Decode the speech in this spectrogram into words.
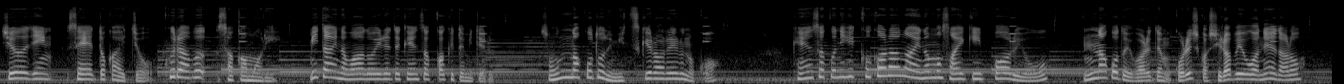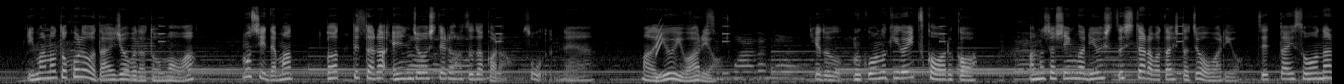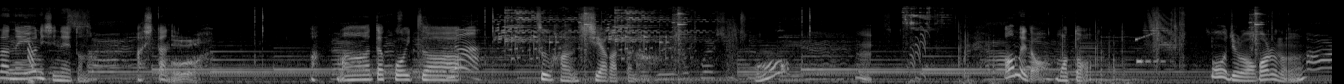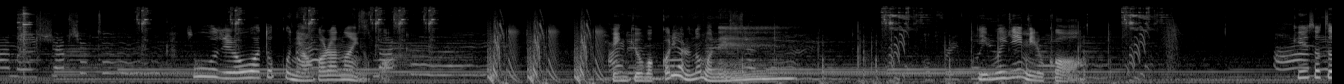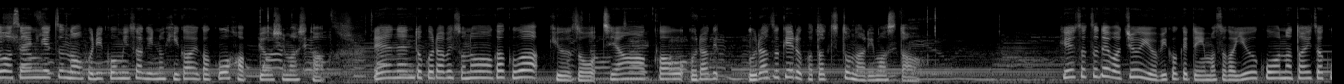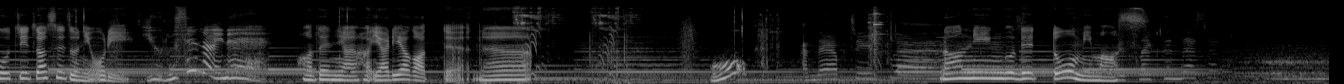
囚人生徒会長クラブ酒盛みたいなワード入れて検索かけてみてる。そんなことで見つけられるのか？検索に引っかからないのも最近いっぱいあるよんなこと言われてもこれしか調べようがねえだろ。今のところは大丈夫だと思うわ。もし出回ってたら炎上してるはずだから。そうだよね。まだ猶予はあるよ。けど向こうの気がいつ変わるかあの写真が流出したら私たちは終わりよ。絶対そうならねえようにしねえとな。明日ね。あまたこいつは通販しやがったな。お？雨だまた。宗次郎上がるの？宗次郎は特に上がらないのか。勉強ばっかりやるのもね。DVD 見るか。警察は先月の振り込み詐欺の被害額を発表しました。例年と比べその額は急増治安悪化を裏裏付ける形となりました。警察では注意を呼びかけていますが有効な対策を打ち出せずにおり。許せないね。派手にややりやがってね。お？ランニングデッドを見ます？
